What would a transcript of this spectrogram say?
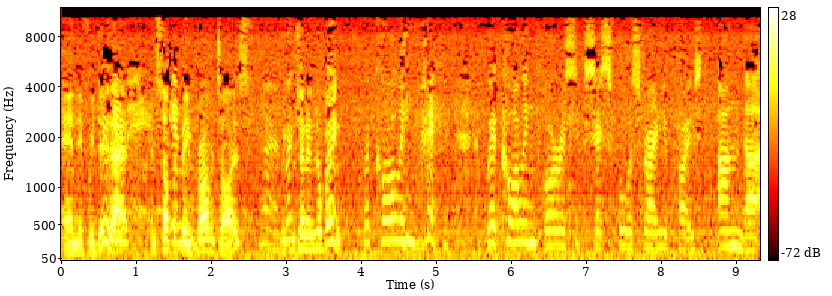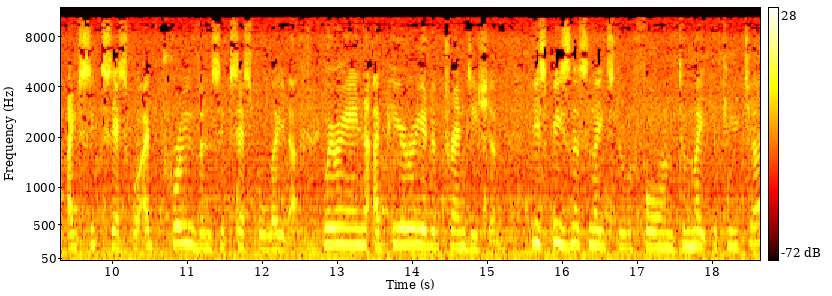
And if we do that And- uh, and, stop it being privatised, Yeah, we can turn it into a bank. We're calling, we're calling for a successful Australia Post under a successful, a proven successful leader. We're in a period of transition. This business needs to reform to meet the future,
